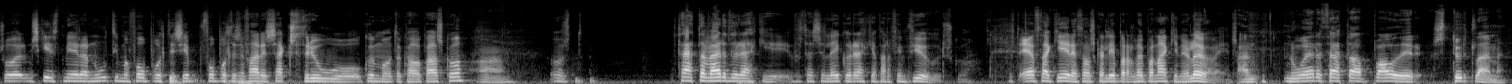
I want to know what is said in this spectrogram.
svo er, skilst mér að nútíma sé fótbolti sem farið 6-3 og gumma út og hvað og hvað sko. Þú veist, þetta verður ekki þessi leikur er ekki að fara 5-4 sko. Ef það gerir þá skal ég bara hlaupa nakinu í laugavegin sko. En nú eru þetta báðir sturlaði menn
